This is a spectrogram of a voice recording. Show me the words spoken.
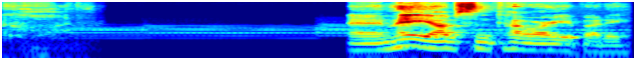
God. Um, hey, Absinthe, how are you, buddy?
